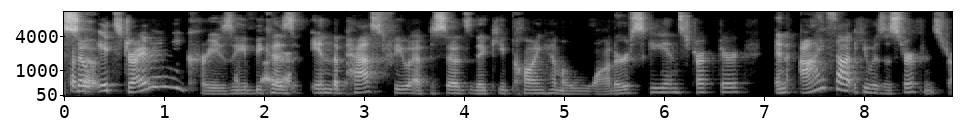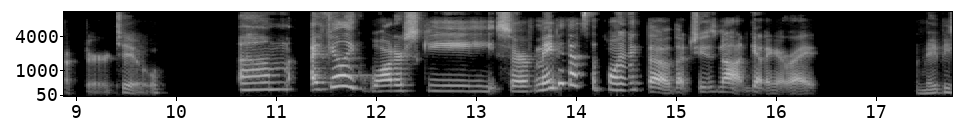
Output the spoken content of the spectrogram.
So the- it's driving me crazy because in the past few episodes, they keep calling him a water ski instructor. And I thought he was a surf instructor too. Um, I feel like water ski surf. Maybe that's the point though, that she's not getting it right. Maybe,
